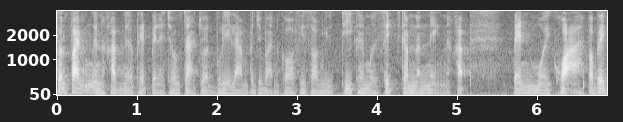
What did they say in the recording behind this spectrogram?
ส่วนไฟล์น้ำเงินนะครับเหนือเพชรเป็นในโชคจากจังหวัดบุรีรัมย์ปัจจุบันก็ฟิตซ้อมอยู่ที่ค่ายมวยสิทธิ์กำนันเหน่งนะครับ เป็นมวยขวาประเภท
